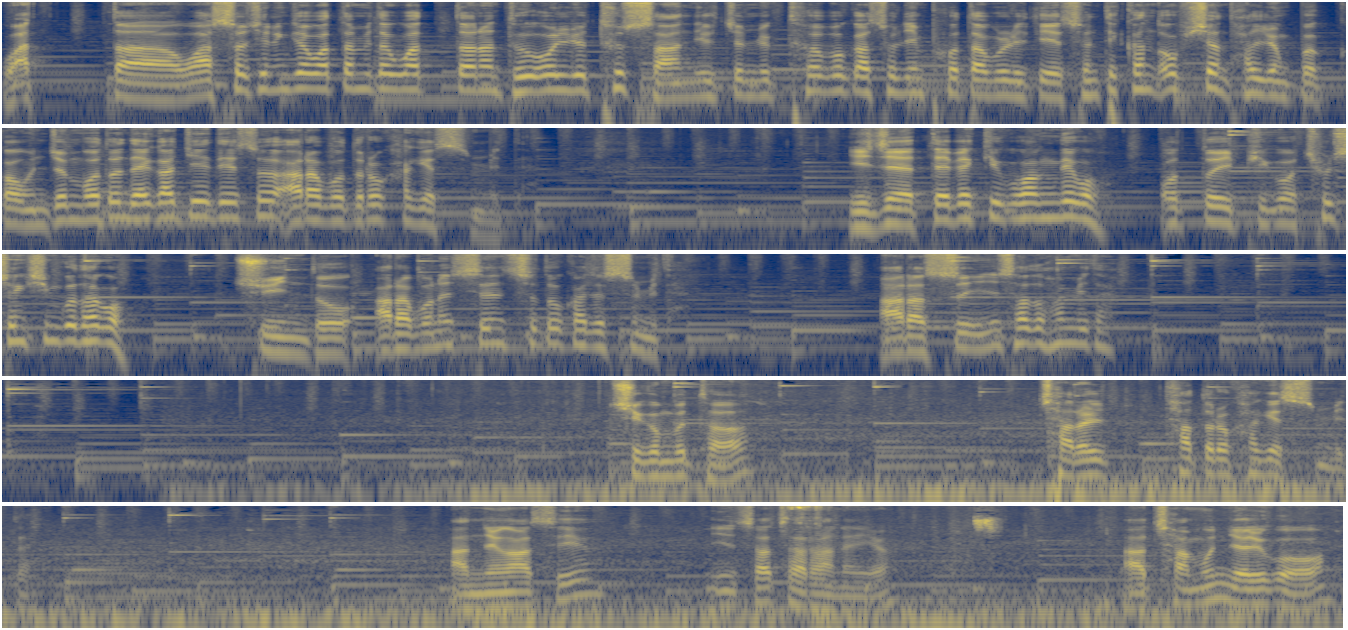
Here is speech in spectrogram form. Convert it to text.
왔다 왔어 진행자 왔답니다. 왔다는 더 올류 투싼 1.6 터보 가솔린 4WD의 선택한 옵션 활용법과 운전 모드 4가지에 대해서 알아보도록 하겠습니다. 이제 때 뺏기고 광내고 옷도 입히고 출생신고도 하고 주인도 알아보는 센스도 가졌습니다. 알아서 인사도 합니다. 지금부터 차를 타도록 하겠습니다 안녕하세요. 인사 잘하네요. 아, 차문 열고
